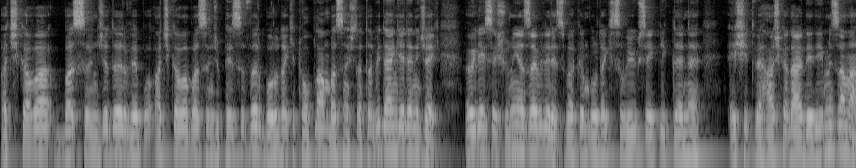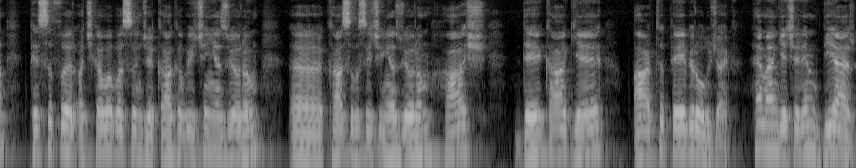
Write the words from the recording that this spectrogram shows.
açık hava basıncıdır ve bu açık hava basıncı P0 borudaki toplam basınçla tabi dengelenecek. Öyleyse şunu yazabiliriz. Bakın buradaki sıvı yüksekliklerine eşit ve h kadar dediğimiz zaman P0 açık hava basıncı K kabı için yazıyorum. K sıvısı için yazıyorum. H DKG artı P1 olacak. Hemen geçelim diğer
